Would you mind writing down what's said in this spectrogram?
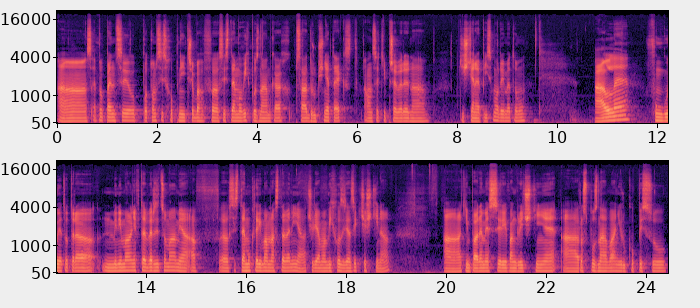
A s Apple Pencil potom si schopný třeba v systémových poznámkách psát ručně text a on se ti převede na tištěné písmo, dejme tomu. Ale funguje to teda minimálně v té verzi, co mám já a v eh, systému, který mám nastavený já, čili já mám výchozí jazyk čeština a tím pádem je Siri v angličtině a rozpoznávání rukopisu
